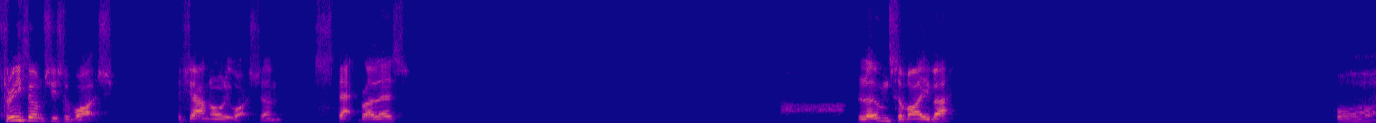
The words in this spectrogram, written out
Three films you should watch if you haven't already watched them: Step Brothers, Lone Survivor. Oh,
